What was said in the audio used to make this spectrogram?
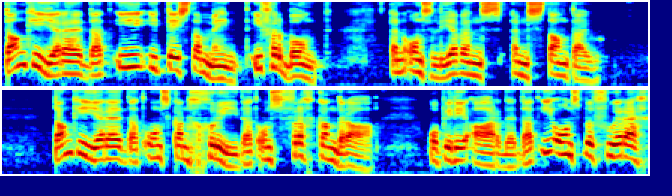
Dankie Here dat u u testament, u verbond in ons lewens in stand hou. Dankie Here dat ons kan groei, dat ons vrug kan dra op hierdie aarde, dat U ons bevoorreg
